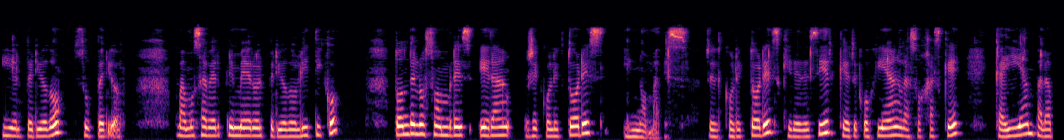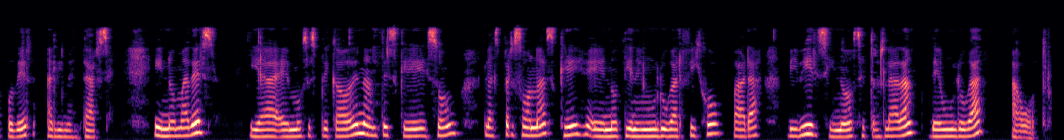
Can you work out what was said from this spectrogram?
y el periodo superior. Vamos a ver primero el periodo lítico, donde los hombres eran recolectores y nómades. Recolectores quiere decir que recogían las hojas que caían para poder alimentarse. Y nómades, ya hemos explicado antes que son las personas que eh, no tienen un lugar fijo para vivir, sino se trasladan de un lugar a otro.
